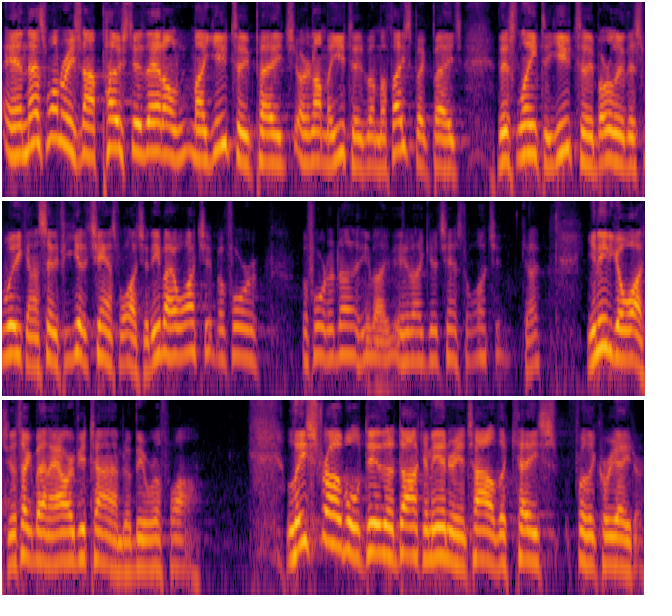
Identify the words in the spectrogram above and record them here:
And that's one reason I posted that on my YouTube page, or not my YouTube, but my Facebook page, this link to YouTube earlier this week. And I said, if you get a chance, watch it. Anybody watch it before before today? Anybody, anybody get a chance to watch it? Okay. You need to go watch it. It'll take about an hour of your time. but It'll be worthwhile. Lee Strobel did a documentary entitled The Case for the Creator.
